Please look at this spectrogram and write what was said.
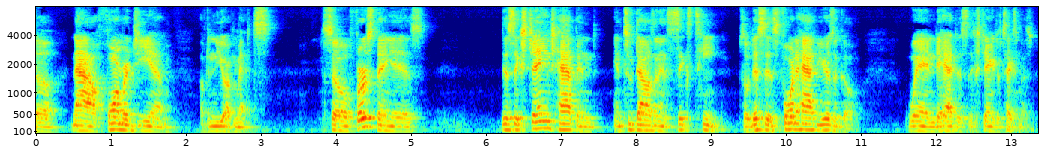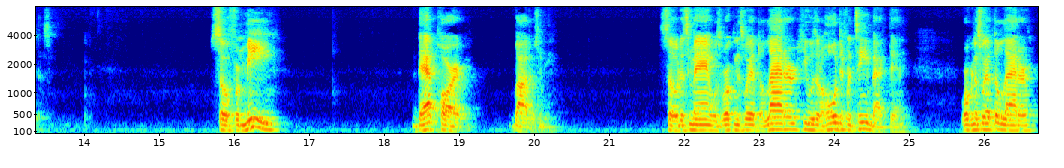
uh, now former GM of the New York Mets. So, first thing is, this exchange happened in 2016. So this is four and a half years ago when they had this exchange of text messages. So for me, that part bothers me. So this man was working his way up the ladder. He was at a whole different team back then, working his way up the ladder,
